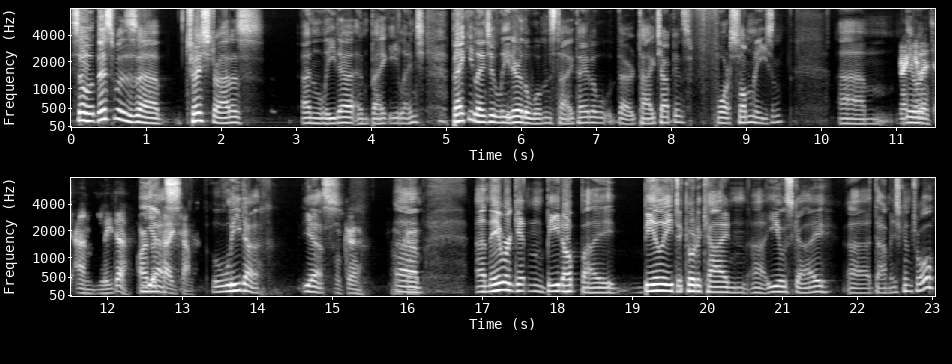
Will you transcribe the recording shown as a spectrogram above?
So this was uh, Trish Stratus and Lita and Becky Lynch. Becky Lynch and Lita are the women's tag title, they're tag champions for some reason. Um, Becky they were Lynch and Lita are Yes. the tag champ. Lita, yes. Okay. okay. Um, and they were getting beat up by Bayley, Dakota Kai, and uh, Iyo Sky, uh, Damage Control.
